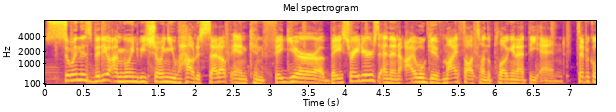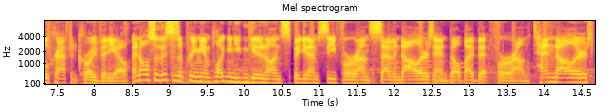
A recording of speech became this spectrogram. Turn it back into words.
So in this video, I'm going to be showing you how to set up and configure Base Raiders, and then I will give my thoughts on the plugin at the end. Typical CraftedCroix video. And also, this is a premium plugin. You can get it on Spigot MC for around $7 and Built by Bit for around $10.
